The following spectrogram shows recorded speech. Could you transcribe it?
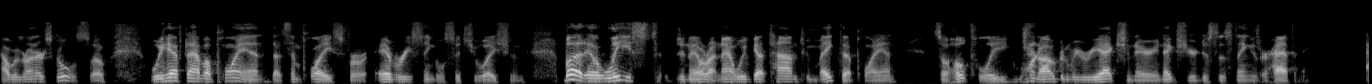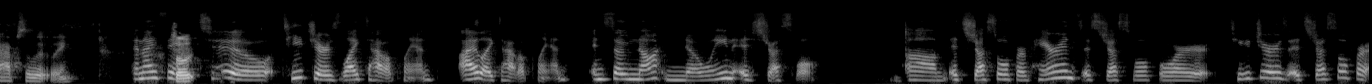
how we run our schools. So we have to have a plan that's in place for every single situation. But at least, Janelle, right now we've got time to make that plan. So hopefully we're not going to be reactionary next year just as things are happening. Absolutely. And I think so, too, teachers like to have a plan. I like to have a plan. And so not knowing is stressful. Um, it's stressful for parents, it's stressful for teachers, it's stressful for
